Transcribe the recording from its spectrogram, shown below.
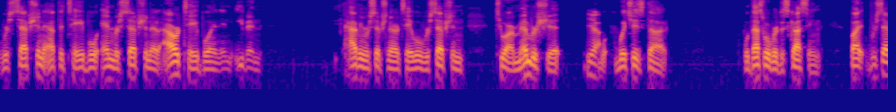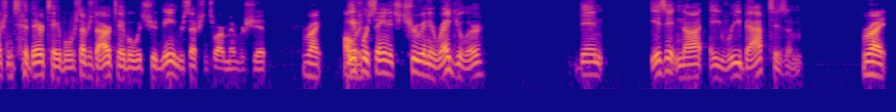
reception at the table, and reception at our table, and, and even having reception at our table, reception to our membership Yeah. which is the well that's what we're discussing but reception to their table reception to our table which should mean reception to our membership Right. if we're saying it's true and irregular then is it not a rebaptism right.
